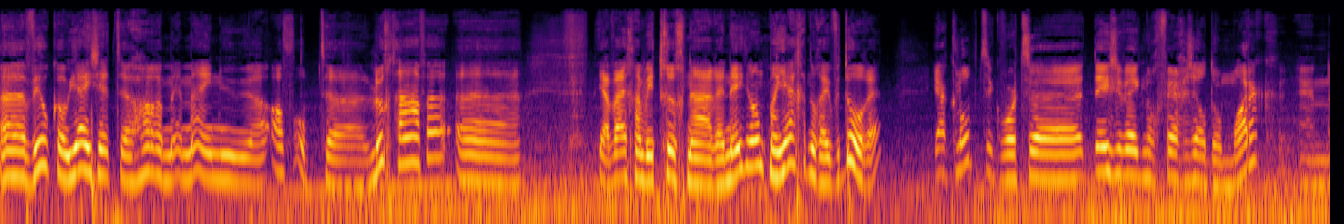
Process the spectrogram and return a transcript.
Uh, Wilco, jij zet Harm en mij nu af op de luchthaven. ja, wij gaan weer terug naar Nederland, maar jij gaat nog even door, hè? Ja, klopt. Ik word deze week nog vergezeld door Mark. En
